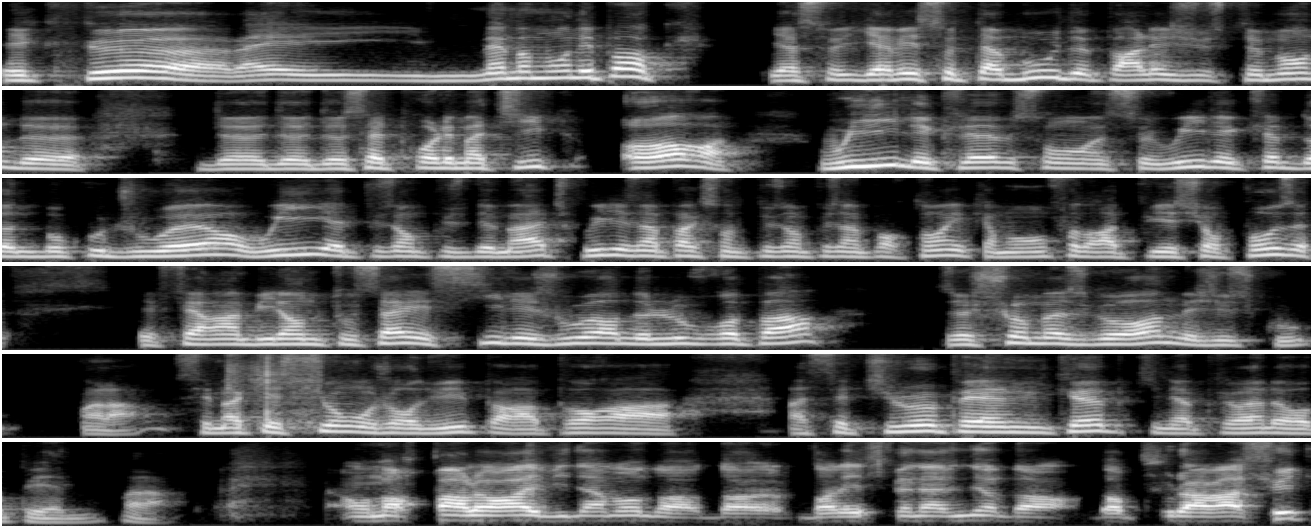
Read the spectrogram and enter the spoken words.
et que euh, bah, même à mon époque, il y, avait ce tabou de parler justement de, cette problématique. Or, oui, les clubs sont, oui, les clubs donnent beaucoup de joueurs. Oui, il y a de plus en plus de matchs. Oui, les impacts sont de plus en plus importants et qu'à un moment, il faudra appuyer sur pause et faire un bilan de tout ça. Et si les joueurs ne l'ouvrent pas, the show must go on. Mais jusqu'où? Voilà, c'est ma question aujourd'hui par rapport à, à cette European Cup qui n'a plus rien d'européenne. Voilà. On en reparlera évidemment dans, les semaines à venir dans, dans Poula Rafut.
